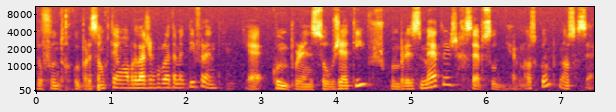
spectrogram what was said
do Fundo de Recuperação, que tem uma abordagem completamente diferente. É cumprirem-se objetivos, cumprirem-se metas, recebe-se o dinheiro. Não se cumpre, não se recebe.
